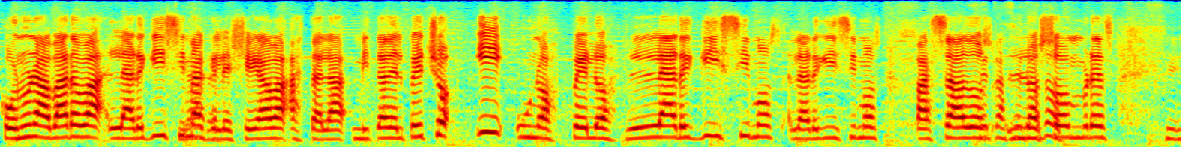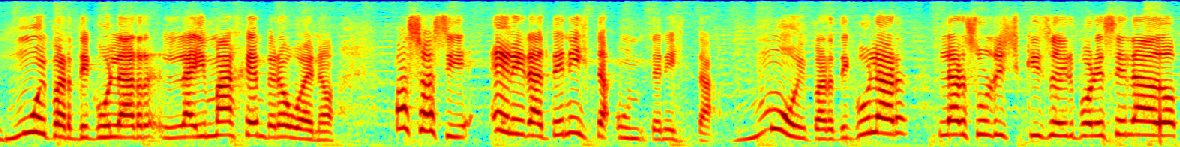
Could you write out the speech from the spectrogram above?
con una barba larguísima Claro. que le llegaba hasta la mitad del pecho y unos pelos larguísimos, larguísimos, pasados los hombres. Sí. Muy particular la imagen, pero bueno. Pasó así, él era tenista, un tenista muy particular, Lars Ulrich quiso ir por ese lado,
